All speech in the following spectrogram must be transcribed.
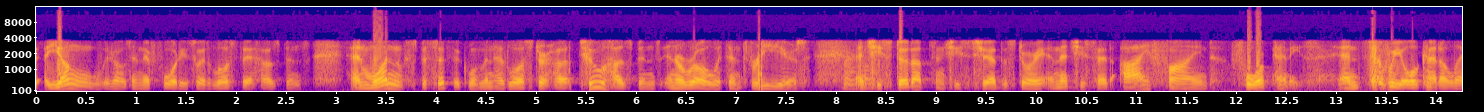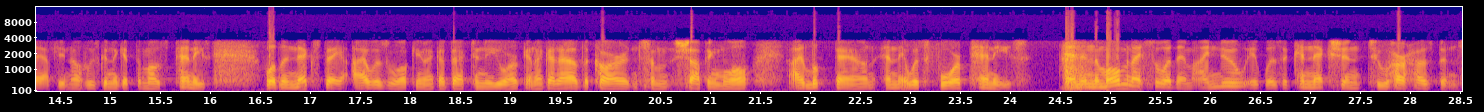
young widows in their 40s who had lost their husbands, and one specific woman had lost her hu- two husbands in a row within three years. Wow. And she stood up and she shared the story, and then she said, "I find four pennies," and so we all kind of laughed, you know, who's going to get the most pennies? Well, the next day I was walking. I got back to New York, and I got out of the car in some shopping mall. I looked down, and there was four pennies and in the moment I saw them, I knew it was a connection to her husband's,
